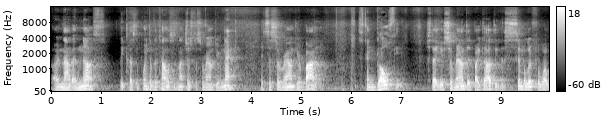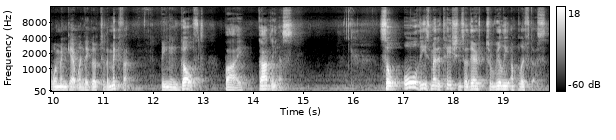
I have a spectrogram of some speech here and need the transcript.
are not enough, because the point of the talis is not just to surround your neck; it's to surround your body. It's to engulf you, so that you're surrounded by godliness, similar for what women get when they go to the mikveh, being engulfed by godliness. So all these meditations are there to really uplift us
